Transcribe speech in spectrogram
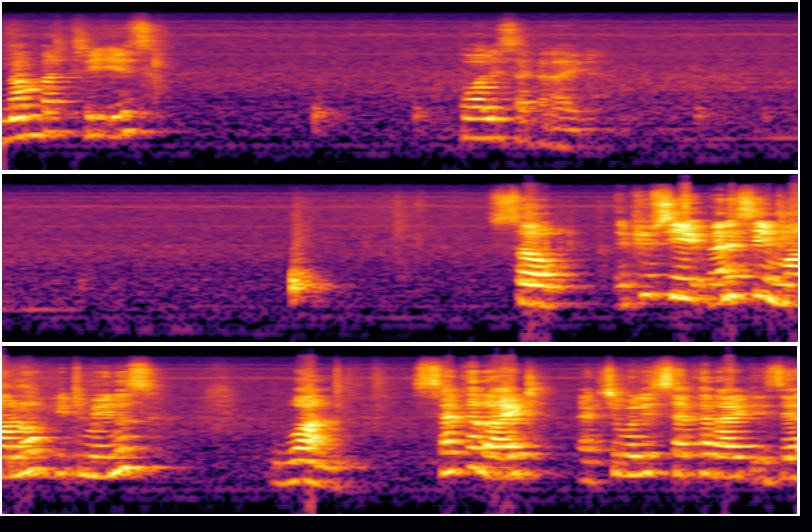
Number three is polysaccharide so if you see when I say mono it means one. Saccharide actually saccharide is a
